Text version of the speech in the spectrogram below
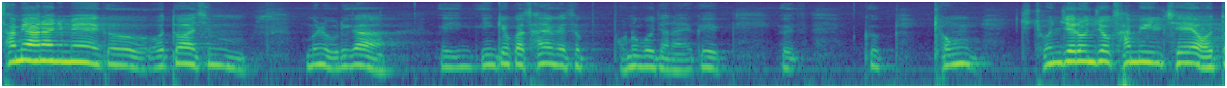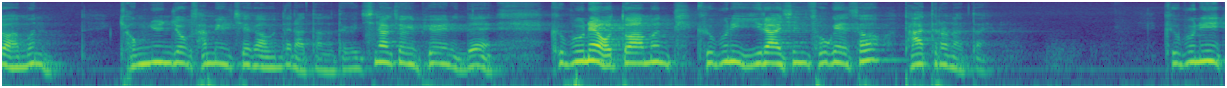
삼위 하나님의 그 어떠하심을 우리가 그 인격과 사역에서 보는 거잖아요. 그, 그, 그 경, 존재론적 삼위일체의 어떠함은 경륜적 삼위일체 가운데 나타난다. 그 신학적인 표현인데 그분의 어떠함은 그분이 일하신 속에서 다 드러났다. 그분이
